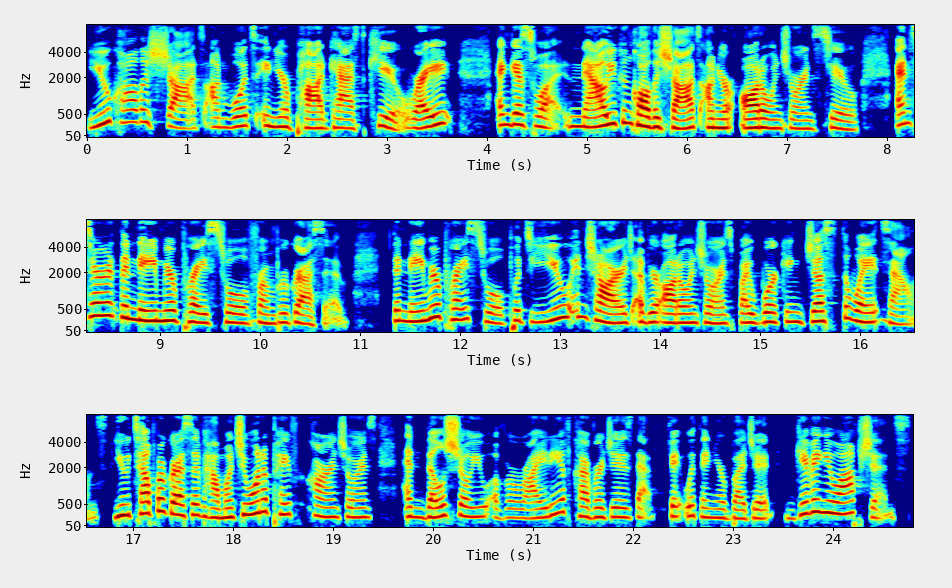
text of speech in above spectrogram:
you call the shots on what's in your podcast queue, right? And guess what? Now you can call the shots on your auto insurance too. Enter the Name Your Price tool from Progressive. The Name Your Price tool puts you in charge of your auto insurance by working just the way it sounds. You tell Progressive how much you want to pay for car insurance, and they'll show you a variety of coverages that fit within your budget, giving you options.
